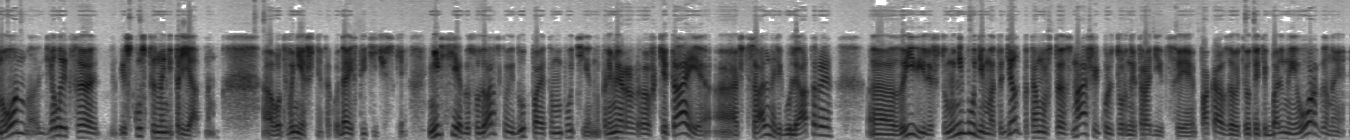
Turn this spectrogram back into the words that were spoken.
Но он делается искусственно неприятным. А вот внешне такой, да, эстетически. Не все государства идут по этому пути. Например, в Китае э, официально регуляторы э, заявили, что мы не будем это делать, потому потому что с нашей культурной традиции показывать вот эти больные органы,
